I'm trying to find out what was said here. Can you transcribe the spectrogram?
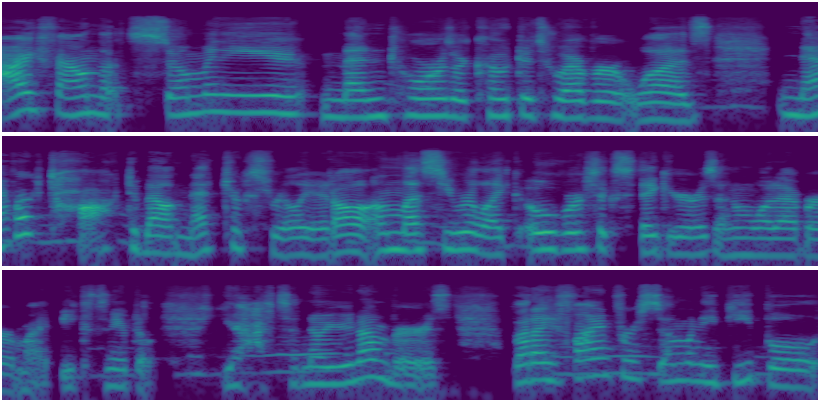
I found that so many mentors or coaches, whoever it was, never talked about metrics really at all, unless you were like over six figures and whatever it might be, because you have to you have to know your numbers. But I find for so many people,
